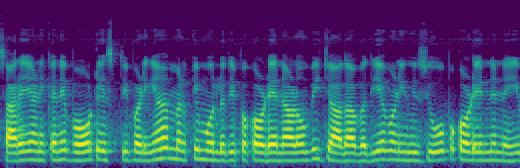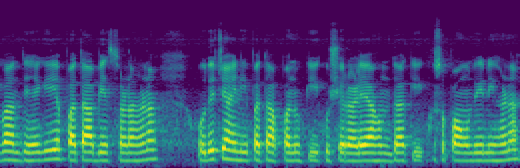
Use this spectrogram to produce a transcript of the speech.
ਸਾਰੇ ਜਾਣੇ ਕਹਿੰਦੇ ਬਹੁਤ ਟੇਸਟੀ ਬਣੀਆਂ, ਮਤਲਬ ਕਿ ਮੁੱਲ ਦੇ ਪਕੌੜਿਆਂ ਨਾਲੋਂ ਵੀ ਜ਼ਿਆਦਾ ਵਧੀਆ ਬਣੀ ਹੋਈ ਸੀ, ਉਹ ਪਕੌੜੇ ਇੰਨੇ ਨਹੀਂ ਬਣਦੇ ਹੈਗੇ, ਇਹ ਪਤਾ ਬੇਸਣ ਹਨਾ, ਉਹਦੇ ਚ ਐ ਨਹੀਂ ਪਤਾ ਆਪਾਂ ਨੂੰ ਕੀ ਕੁਛ ਰਲਿਆ ਹੁੰਦਾ, ਕੀ ਕੁਛ ਪਾਉਂਦੇ ਨੇ, ਹਨਾ,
